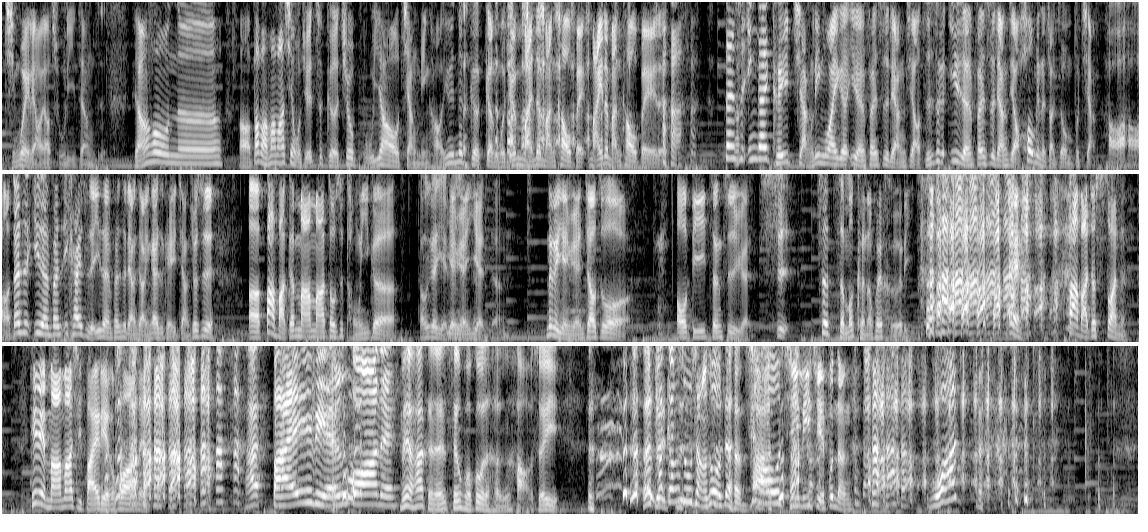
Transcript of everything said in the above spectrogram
情未了要处理这样子。然后呢，哦，爸爸妈妈线，我觉得这个就不要讲名好，因为那个梗我觉得埋的蛮靠背，埋的蛮靠背的。但是应该可以讲另外一个一人分饰两角，只是这个一人分饰两角后面的转折我们不讲。好啊，好啊。但是一人分一开始的一人分饰两角应该是可以讲，就是呃，爸爸跟妈妈都是同一个同一个演员演员演的，那个演员叫做欧弟曾志远，是。这怎么可能会合理？哎、欸，爸爸就算了，因为妈妈是白莲花呢，他白莲花呢？没有，他可能生活过得很好，所以 他刚出场的时候超级理解不能。What？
